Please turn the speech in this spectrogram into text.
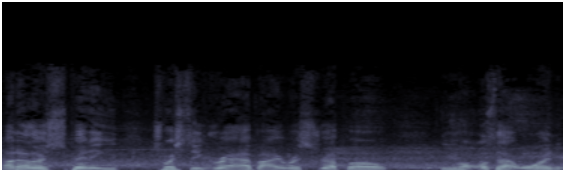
Another spinning, twisting grab by Restrepo. He hauls that one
